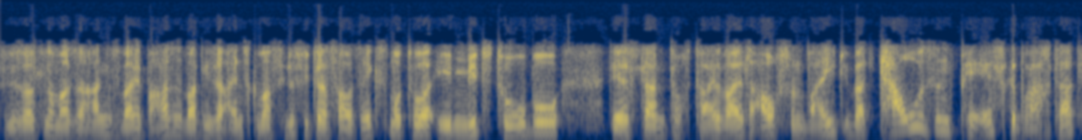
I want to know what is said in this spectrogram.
wir sollten nochmal sagen, es war die Basis war dieser 1,5 Liter V6 Motor eben mit Turbo, der es dann doch teilweise auch schon weit über 1000 PS gebracht hat.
